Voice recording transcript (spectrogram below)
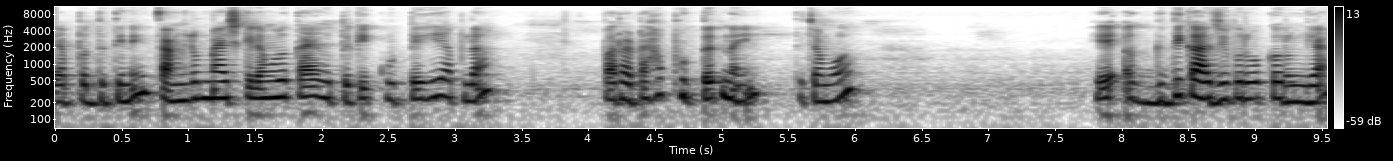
या पद्धतीने चांगलं मॅश केल्यामुळं काय होतं की कुठेही आपला पराठा हा फुटत नाही. त्याच्यामुळं हे अगदी काळजीपूर्वक करून घ्या.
